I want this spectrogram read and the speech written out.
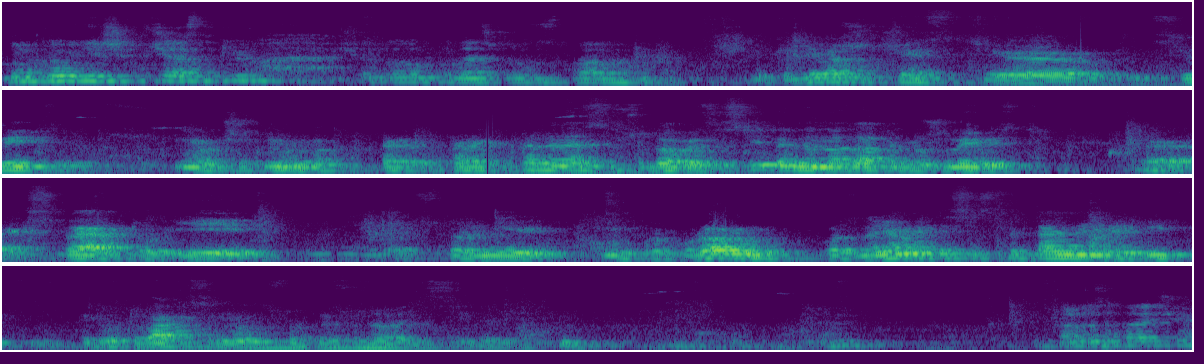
Думка інших учасників щодо подальшого справи. Тоді ваша честь е, слід ну, ну, пере- пере- перенести судове засідання, надати можливість е, експерту і е, стороні ну, прокурору познайомитися з питаннями і підготуватися на наступне судове засідання. Хто не заперечує?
